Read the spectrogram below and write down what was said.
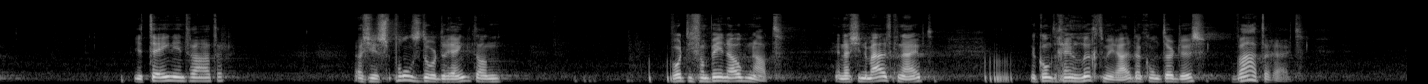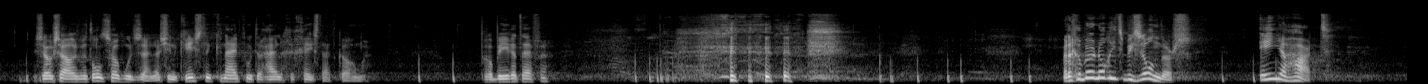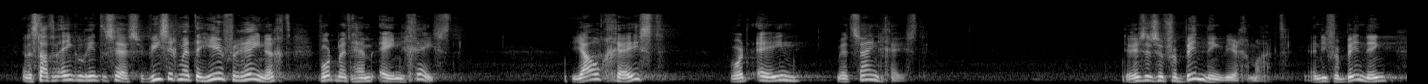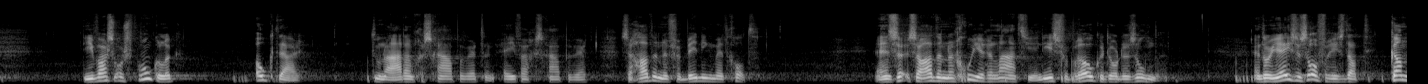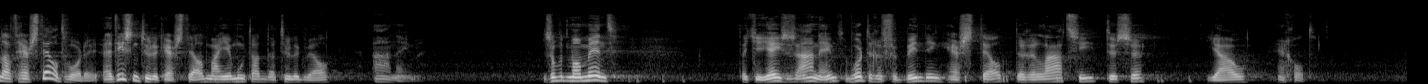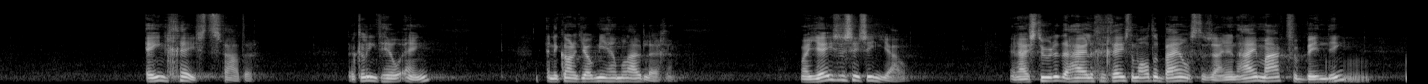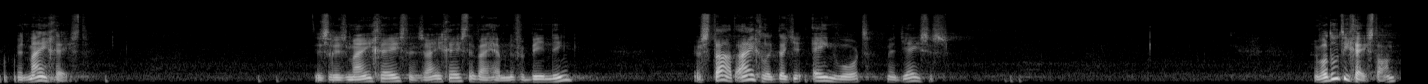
je teen in het water. Als je een spons doordrenkt, dan wordt die van binnen ook nat. En als je hem uitknijpt, dan komt er geen lucht meer uit, dan komt er dus water uit. Zo zou het met ons ook moeten zijn. Als je een christen knijpt, moet er Heilige Geest uitkomen. Probeer het even. maar er gebeurt nog iets bijzonders. In je hart. En er staat in 1 Korinthe 6. Wie zich met de Heer verenigt, wordt met hem één geest. Jouw geest wordt één met zijn geest. Er is dus een verbinding weer gemaakt. En die verbinding, die was oorspronkelijk ook daar. Toen Adam geschapen werd, toen Eva geschapen werd. Ze hadden een verbinding met God. En ze, ze hadden een goede relatie en die is verbroken door de zonde. En door Jezus' offer is dat, kan dat hersteld worden. Het is natuurlijk hersteld, maar je moet dat natuurlijk wel aannemen. Dus op het moment dat je Jezus aanneemt, wordt er een verbinding hersteld, de relatie tussen jou en God. Eén geest staat er. Dat klinkt heel eng. En ik kan het je ook niet helemaal uitleggen. Maar Jezus is in jou. En hij stuurde de Heilige Geest om altijd bij ons te zijn. En hij maakt verbinding met mijn geest. Dus er is mijn geest en zijn geest en wij hebben een verbinding. Er staat eigenlijk dat je één wordt met Jezus. En wat doet die geest dan?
